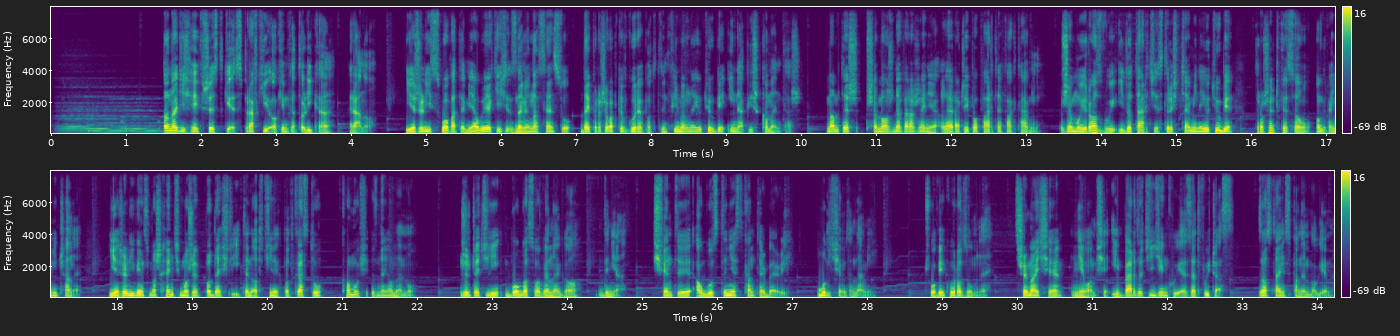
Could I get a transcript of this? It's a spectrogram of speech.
To na dzisiaj wszystkie sprawki okiem katolika rano. Jeżeli słowa te miały jakieś znamiona sensu, daj proszę łapkę w górę pod tym filmem na YouTubie i napisz komentarz. Mam też przemożne wrażenie, ale raczej poparte faktami, że mój rozwój i dotarcie z treściami na YouTubie troszeczkę są ograniczane. Jeżeli więc masz chęć, może podeślij ten odcinek podcastu komuś znajomemu. Życzę Ci błogosławionego dnia. Święty Augustynie z Canterbury, módl się za nami. Człowieku rozumny, trzymaj się, nie łam się i bardzo Ci dziękuję za Twój czas. Zostań z Panem Bogiem.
